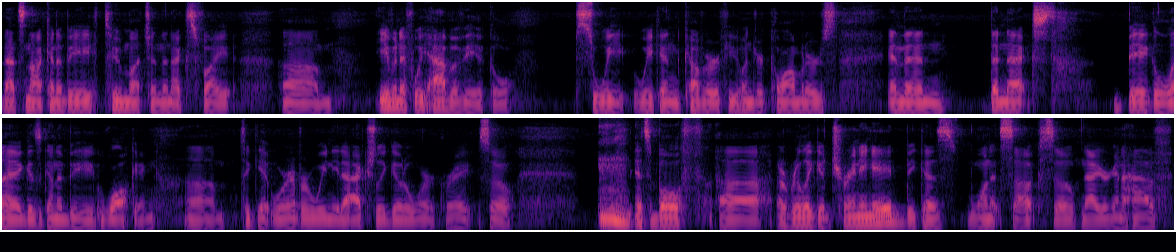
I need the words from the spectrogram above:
that's not going to be too much in the next fight. Um, even if we have a vehicle sweet we can cover a few hundred kilometers and then the next big leg is going to be walking um, to get wherever we need to actually go to work right? So it's both uh, a really good training aid because one, it sucks. So now you're going to have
